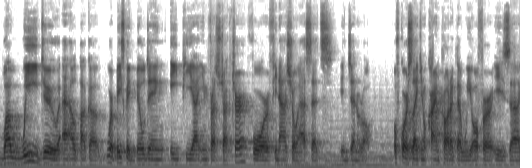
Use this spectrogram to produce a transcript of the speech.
What we do at Alpaca, we're basically building API infrastructure for financial assets in general. Of course, like you know, current product that we offer is uh,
